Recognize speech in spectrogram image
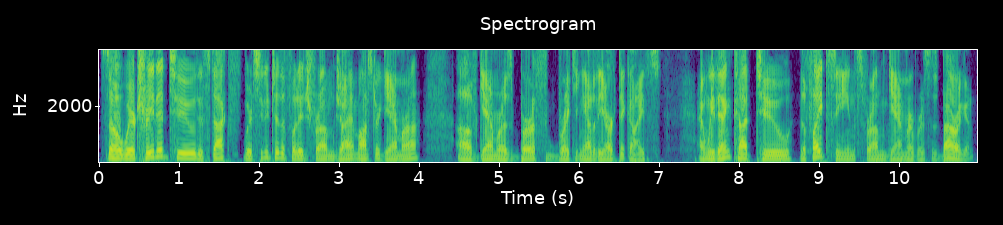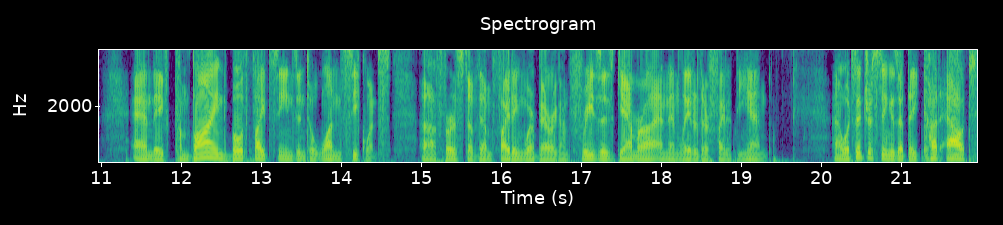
So we're treated to the stock we're treated to the footage from Giant Monster Gamera of Gamera's birth breaking out of the Arctic ice. And we then cut to the fight scenes from Gamera versus Barugon. And they've combined both fight scenes into one sequence. Uh, first of them fighting where Barugon freezes Gamera, and then later their fight at the end. Now, what's interesting is that they cut out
